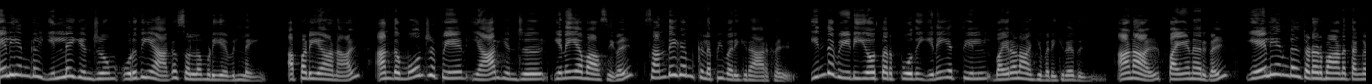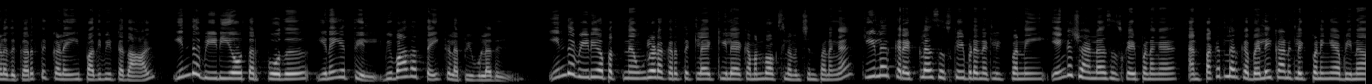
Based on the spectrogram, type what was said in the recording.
ஏலியன்கள் இல்லை என்றும் உறுதியாக சொல்ல முடியவில்லை. அப்படியானால் அந்த மூன்று பேர் யார் என்று இணையவாசிகள் சந்தேகம் கிளப்பி வருகிறார்கள். இந்த வீடியோ தற்போது இணையத்தில் வைரலாகி வருகிறது. ஆனால் பயனர்கள் ஏலியன்கள் தொடர்பான தங்களது கருத்துக்களை பதிவிட்டதால் இந்த வீடியோ தற்போது இணையத்தில் விவாதத்தை கிளப்பியுள்ளது. இந்த வீடியோ பற்றின உங்களோட கருத்துக்களை கீழே கமெண்ட் பாக்ஸில் மென்ஷன் பண்ணுங்க. கீழே இருக்க ரெட் கலர் சப்ஸ்கிரைப் பட்டனை கிளிக் பண்ணி எங்கள் சேனலை சப்ஸ்கிரைப் பண்ணுங்க. அண்ட் பக்கத்தில் இருக்க பெல்லைக்கான கிளிக் பண்ணீங்க அப்படின்னா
